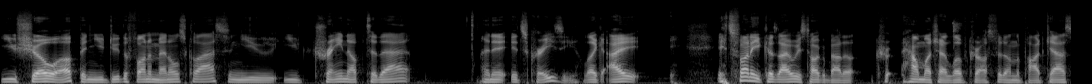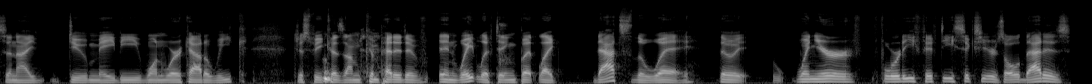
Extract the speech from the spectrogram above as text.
you show up and you do the fundamentals class and you you train up to that and it, it's crazy. Like I it's funny cuz I always talk about uh, cr- how much I love CrossFit on the podcast and I do maybe one workout a week just because I'm competitive in weightlifting, but like that's the way. The when you're 40, 50, 60 years old, that is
